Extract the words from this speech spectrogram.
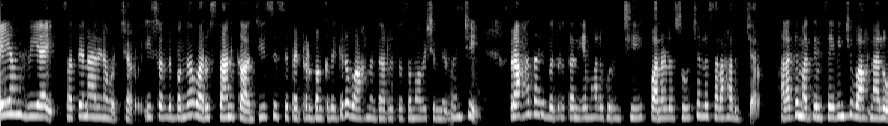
ఏఎంవిఐ సత్యనారాయణ వచ్చారు. ఈ సందర్భంగా వారు స్థానిక జీసీసీ పెట్రోల్ బంక్ దగ్గర వాహనదారులతో సమావేశం నిర్వహించి రహదారి భద్రతా నియమాల గురించి పనుల సూచనలు సలహాలు ఇచ్చారు. అలాగే మద్యం సేవించి వాహనాలు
